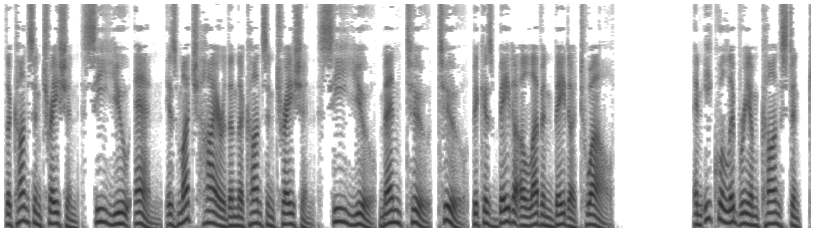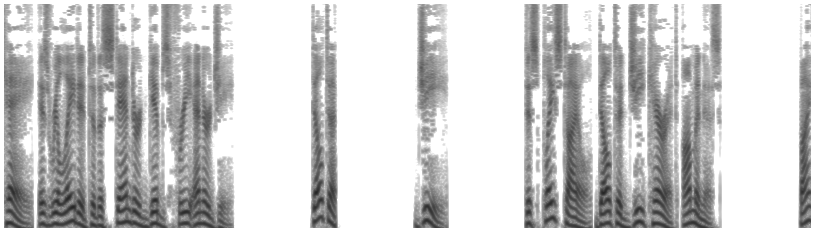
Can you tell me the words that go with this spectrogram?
the concentration Cu is much higher than the concentration Men 2, 2 because beta 11 beta 12. An equilibrium constant, K, is related to the standard Gibbs free energy delta G display style delta g caret ominous. By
